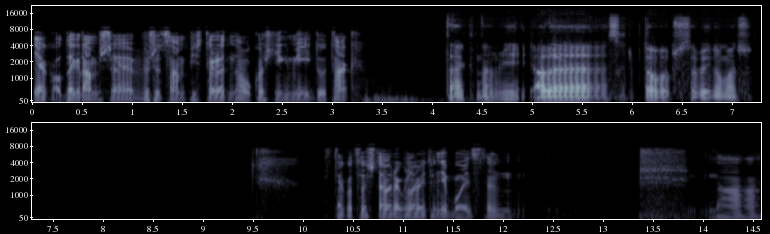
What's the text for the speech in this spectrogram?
Jak odegram, że wyrzucam pistolet na ukośnik mi idu, tak? Tak, na mi, ale skryptowo przy sobie go masz. Z tego co czytałem regulamin, to nie było nic z tym na...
